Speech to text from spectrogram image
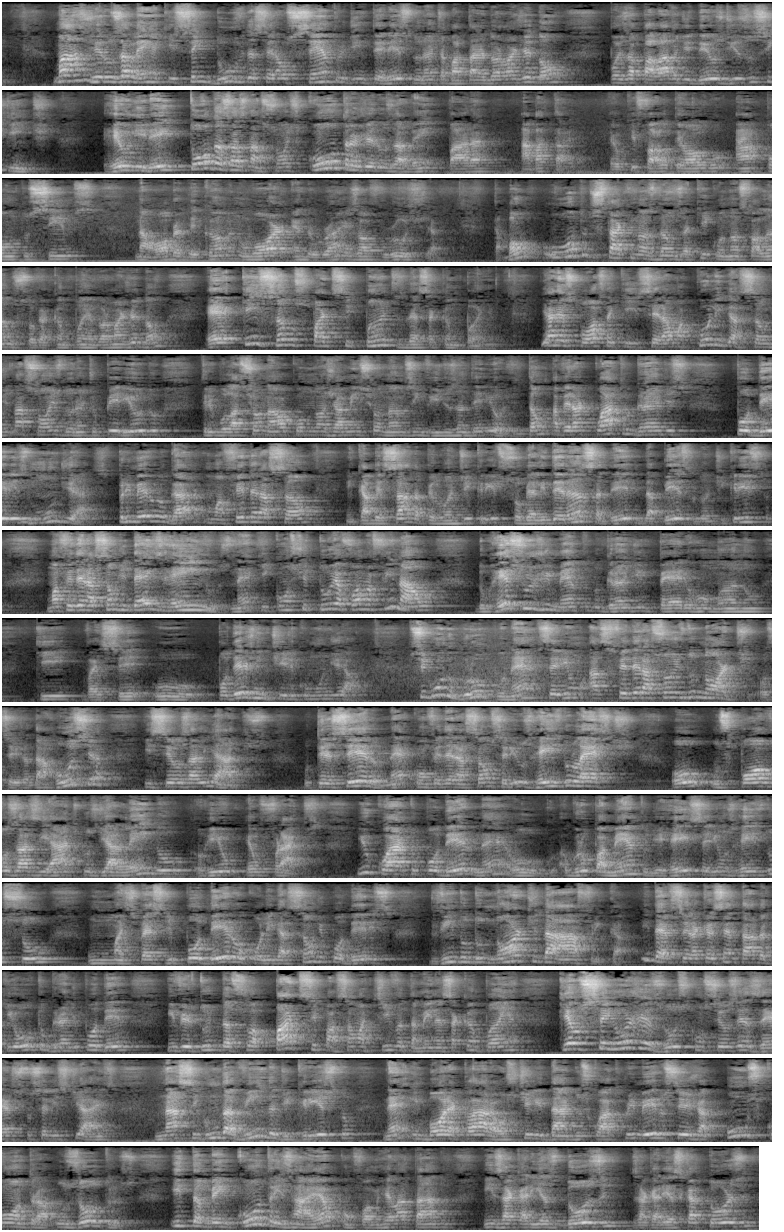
Mas Jerusalém aqui, sem dúvida, será o centro de interesse durante a batalha do Armagedon, pois a palavra de Deus diz o seguinte: Reunirei todas as nações contra Jerusalém para a batalha. É o que fala o teólogo A. Sims na obra The Common War and the Rise of Russia. Tá bom? O outro destaque que nós damos aqui, quando nós falamos sobre a campanha do Armagedon, é quem são os participantes dessa campanha. E a resposta é que será uma coligação de nações durante o período tribulacional, como nós já mencionamos em vídeos anteriores. Então, haverá quatro grandes poderes mundiais. Em primeiro lugar, uma federação encabeçada pelo anticristo, sob a liderança dele, da besta do anticristo, uma federação de dez reinos, né, que constitui a forma final do ressurgimento do grande império romano, que vai ser o poder gentílico mundial. Segundo grupo, né, seriam as federações do norte, ou seja, da Rússia e seus aliados. O terceiro, né, confederação, seria os reis do leste, ou os povos asiáticos de além do rio Eufrates. E o quarto poder, né, o agrupamento de reis, seriam os reis do sul, uma espécie de poder ou coligação de poderes vindo do norte da África. E deve ser acrescentado aqui outro grande poder em virtude da sua participação ativa também nessa campanha, que é o Senhor Jesus com seus exércitos celestiais na segunda vinda de Cristo, né? Embora, é claro, a hostilidade dos quatro primeiros seja uns contra os outros e também contra Israel, conforme relatado em Zacarias 12, Zacarias 14,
